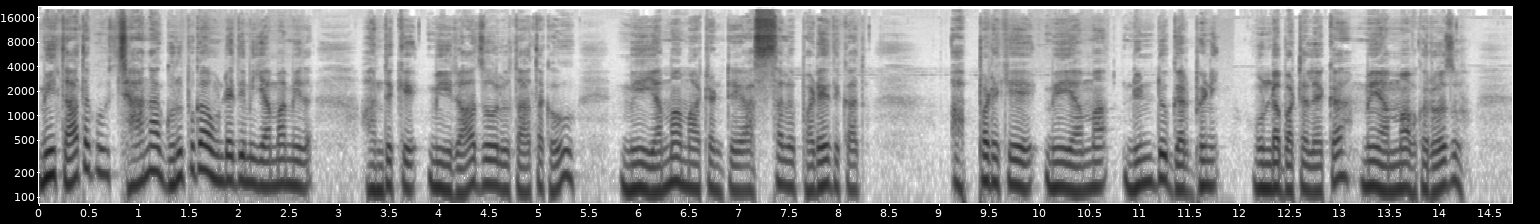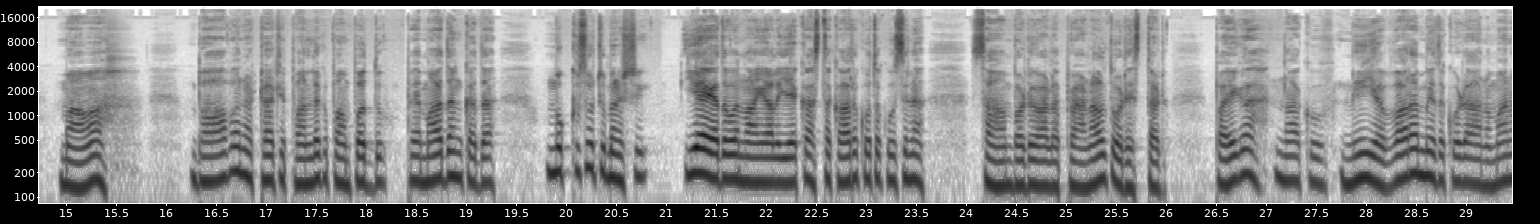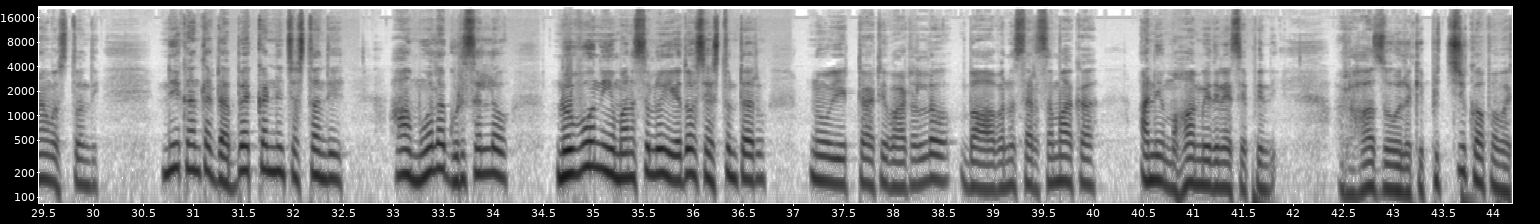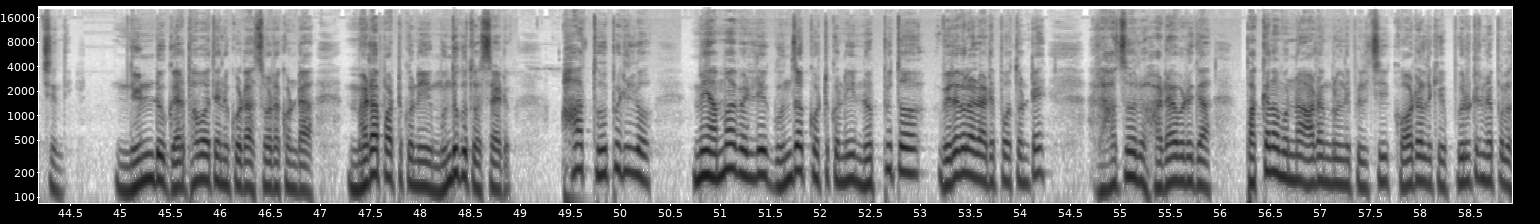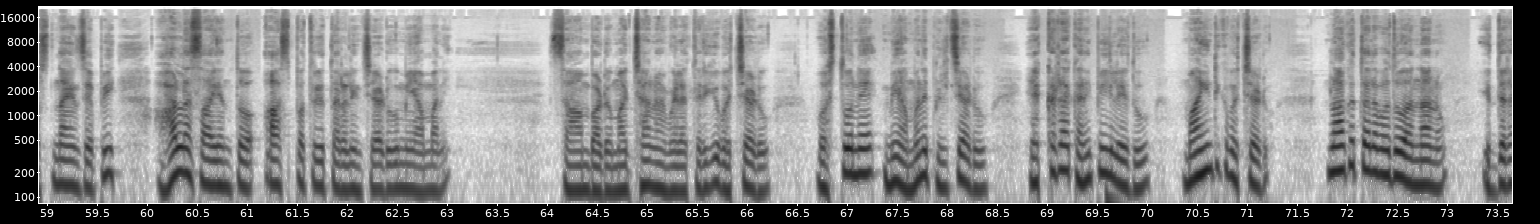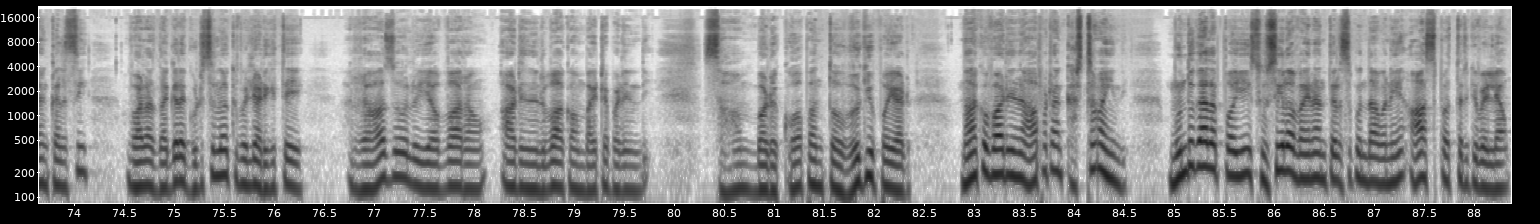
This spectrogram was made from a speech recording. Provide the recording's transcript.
మీ తాతకు చాలా గునుపుగా ఉండేది మీ అమ్మ మీద. అందుకే మీ రాజోలు తాతకు మీ అమ్మ మాటంటే అస్సలు పడేది కాదు. అప్పటికే మీ అమ్మ నిండు గర్భిణి ఉండబట్టలేక మీ అమ్మ ఒకరోజు మామ బావ నట్టాటి పనులకు పంపొద్దు ప్రమాదం కదా. ముక్కుసూటి మనిషి ఏ ఎదవ నాయాలు ఏ కాస్త కారుకోత కూసినా సాంబడు వాళ్ళ ప్రాణాలు తోడేస్తాడు. పైగా నాకు నీ ఎవ్వారం మీద కూడా అనుమానం వస్తుంది. నీకంత డబ్బు ఎక్కడి నుంచి వస్తుంది? ఆ మూల గుడిసెల్లో నువ్వు నీ మనసులో ఏదో చేస్తుంటారు. నువ్వు ఇట్టాటి వాటల్లో బావను సరసమాక అని మొహం మీదనే చెప్పింది. రాజోలకి పిచ్చి కోపం వచ్చింది. నిండు గర్భవతిని కూడా చూడకుండా మెడ పట్టుకుని ముందుకు తోశాడు. ఆ తోపిడిలో మీ అమ్మ వెళ్ళి గుంజ కొట్టుకుని నొప్పితో విలవిలలాడిపోతుంటే రాజోలు హడావిడిగా పక్కన ఉన్న ఆడంగుల్ని పిలిచి కోడలికి పురిటి నొప్పులు వస్తున్నాయని చెప్పి ఆళ్ళ సాయంతో ఆసుపత్రికి తరలించాడు మీ అమ్మని. సాంబడు మధ్యాహ్నం వేళ తిరిగి వచ్చాడు. వస్తూనే మీ అమ్మని పిలిచాడు. ఎక్కడా కనిపించలేదు మా ఇంటికి వచ్చాడు. నాకు తెలవదు అన్నాను. ఇద్దరం కలిసి వాళ్ళ దగ్గర గుడిసెలోకి వెళ్ళి అడిగితే రాజోలు ఎవ్వారం ఆడి నిర్వాకం బయటపడింది. సాంబడు కోపంతో ఊగిపోయాడు. నాకు వాడిని ఆపటం కష్టమైంది. ముందుగాల పోయి సుశీల వైనం తెలుసుకుందామని ఆసుపత్రికి వెళ్ళాం.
